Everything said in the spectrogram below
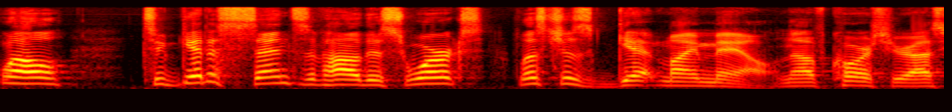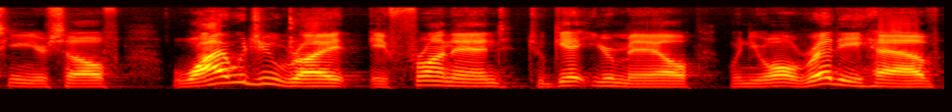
Well, to get a sense of how this works, let's just get my mail. Now, of course, you're asking yourself, why would you write a front end to get your mail when you already have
